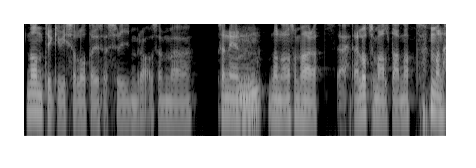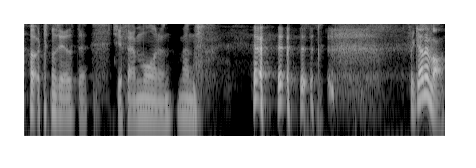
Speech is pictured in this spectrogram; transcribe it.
Någon tycker vissa låtar är så här svinbra. Och sen, bara, sen är det Mm. någon annan som hör att äh, det här låter som allt annat man har hört de senaste 25 åren. Men så kan det vara.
